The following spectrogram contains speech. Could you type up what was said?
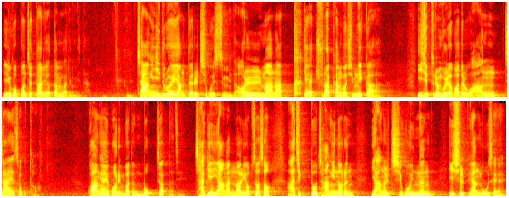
일곱 번째 딸이었단 말입니다. 장인 이드로의 양떼를 치고 있습니다. 얼마나 크게 추락한 것입니까? 이집트를 물려받을 왕자에서부터 광야에 버림받은 목자까지 자기의 양 한 마리 없어서 아직도 장인어른 양을 치고 있는 이 실패한 모세.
